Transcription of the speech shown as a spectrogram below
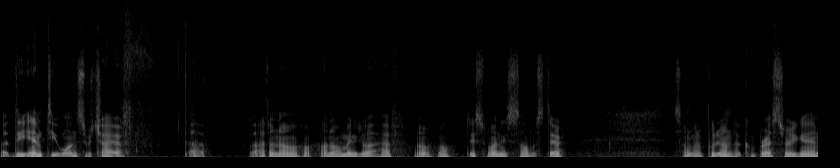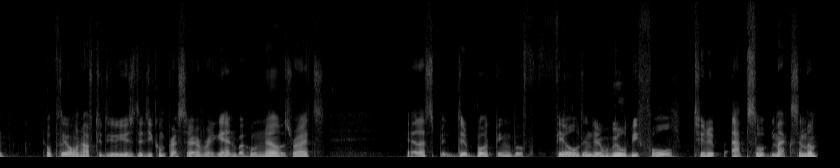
Uh, the empty ones which I have uh, I don't know I don't know how many do I have? Oh well this one is almost there. So I'm gonna put it on the compressor again. Hopefully I won't have to do use the decompressor ever again but who knows right yeah, that's been, they're both being both filled and they will be full to the absolute maximum,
